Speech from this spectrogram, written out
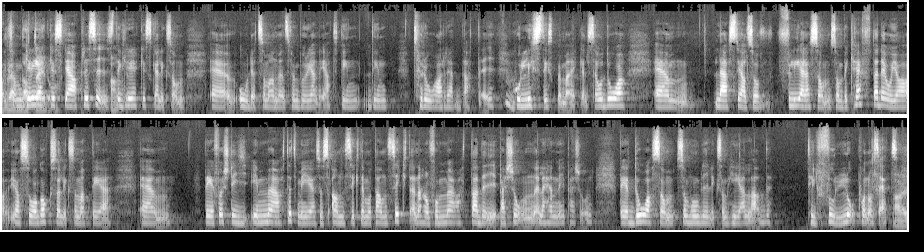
liksom, grekiska, precis, det Okej. grekiska liksom, eh, ordet som används från början är att din, din tro har räddat dig. Mm. Holistisk bemärkelse. Och då ehm, läste jag alltså flera som, som bekräftade och jag, jag såg också liksom att det ehm, det är först i, i mötet med Jesus ansikte mot ansikte, när han får möta dig i person, eller henne i person. Det är då som, som hon blir liksom helad till fullo på något sätt. Ja,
